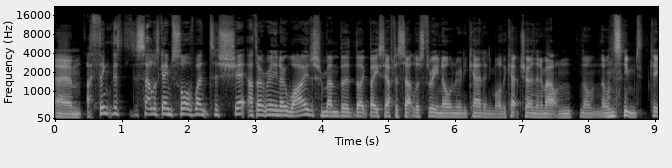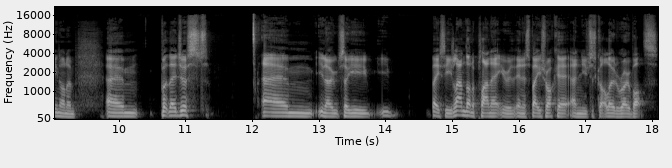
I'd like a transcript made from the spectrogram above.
Um, I think the, the Settlers game sort of went to shit. I don't really know why. I just remember, like, basically after Settlers 3, no one really cared anymore. They kept churning them out and no, no one seemed keen on them. Um, but they're just, um, you know, so you, you basically land on a planet, you're in a space rocket, and you've just got a load of robots,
